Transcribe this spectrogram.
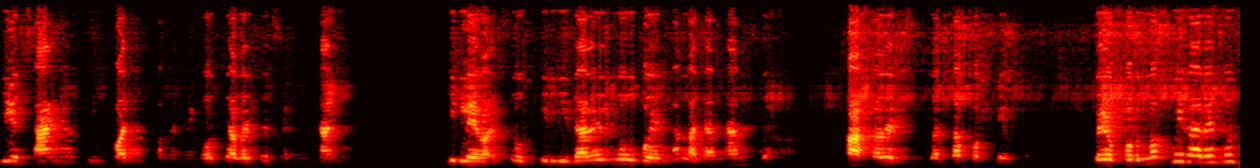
10 años, 5 años con el negocio, a veces en un año, y le, su utilidad es muy buena, la ganancia pasa del 50%, pero por no cuidar esos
